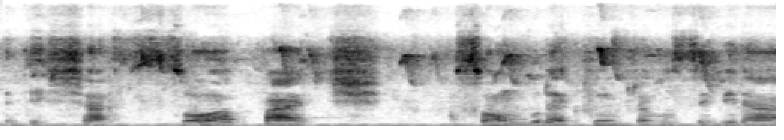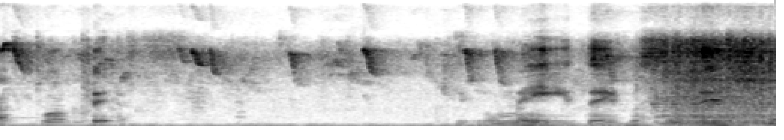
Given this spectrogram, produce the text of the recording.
Vai deixar só a parte, só um buraquinho pra você virar a tua peça aqui no meio. Daí, você deixa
